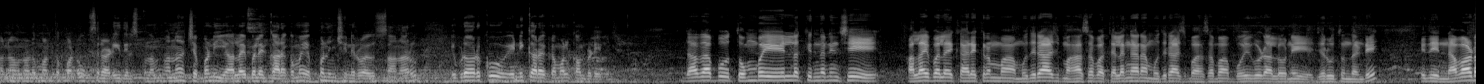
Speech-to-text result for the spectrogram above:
అన్న ఉన్నాడు మనతో పాటు. ఒకసారి అడిగి తెలుసుకుందాం. అన్న చెప్పండి ఈ అలై కార్యక్రమం ఎప్పటి నుంచి నిర్వహిస్తున్నారు? ఇప్పటివరకు ఎన్ని కార్యక్రమాలు కంప్లీట్ అయిపోయింది దాదాపు తొంభై ఏళ్ళ కింద నుంచి అలాయ్ బలాయ్ కార్యక్రమం ముదిరాజ్ మహాసభ తెలంగాణ ముదిరాజ్ మహాసభ బోయిగూడలోని జరుగుతుందండి. ఇది నవాడ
